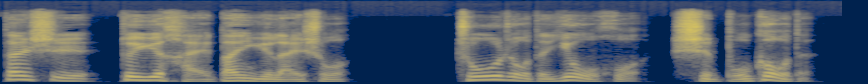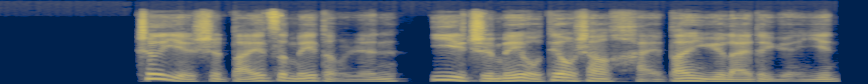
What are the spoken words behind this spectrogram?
但是对于海斑鱼来说，猪肉的诱惑是不够的，这也是白自美等人一直没有钓上海斑鱼来的原因。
